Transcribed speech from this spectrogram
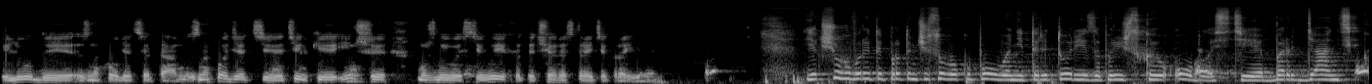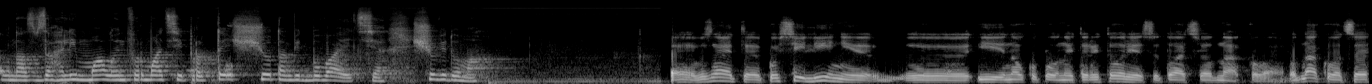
і люди знаходяться там. Знаходять е, тільки інші можливості виїхати через треті країни. Якщо говорити про тимчасово окуповані території Запорізької області, Бердянськ, у нас взагалі мало інформації про те, що там відбувається. Що відомо? Е, Ви знаєте, по всій лінії е, і на окупованій території ситуація однакова. Однакова це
